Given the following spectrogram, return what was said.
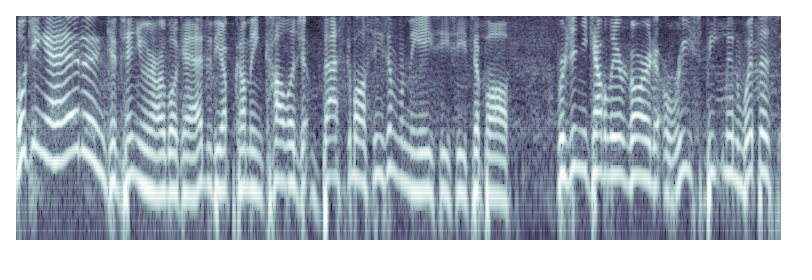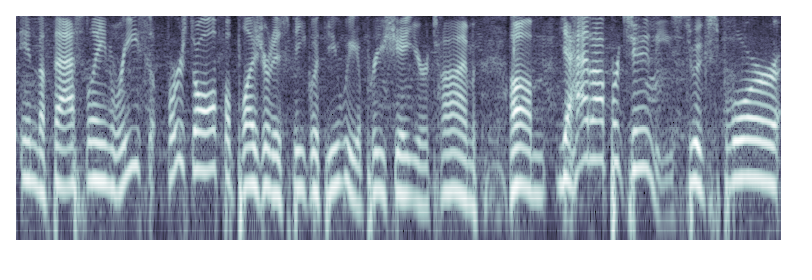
Looking ahead and continuing our look ahead to the upcoming college basketball season from the ACC tip off. Virginia Cavalier guard Reece Beekman with us in the fast lane. Reece, first off, a pleasure to speak with you. We appreciate your time. Um, you had opportunities to explore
